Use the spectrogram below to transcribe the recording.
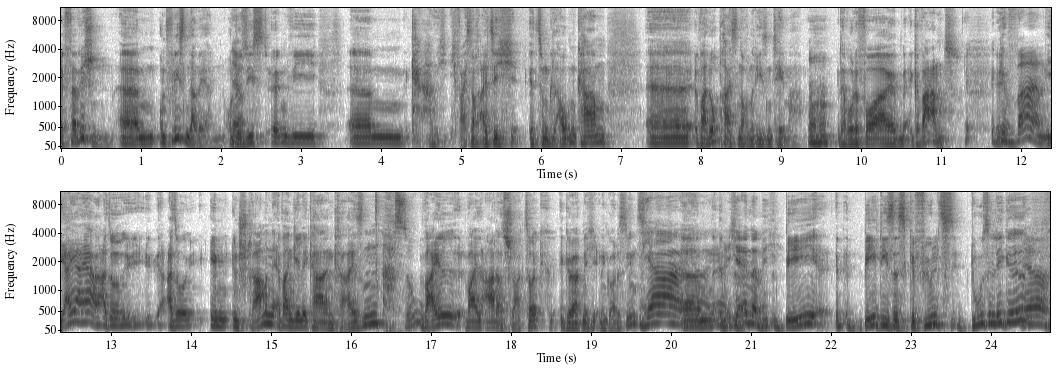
verwischen ähm, und fließender werden. Und Ja. du siehst irgendwie, ähm, keine Ahnung, ich, ich weiß noch, als ich zum Glauben kam, äh, war Lobpreis noch ein Riesenthema. Da wurde vorher gewarnt. Gewarnt. Ja, ja, ja. Also, also in, in strammen evangelikalen Kreisen. Ach so. Weil, weil A, das Schlagzeug gehört nicht in den Gottesdienst. Ja, ja, ja, ich erinnere mich. B, B dieses Gefühlsduselige. Ja.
